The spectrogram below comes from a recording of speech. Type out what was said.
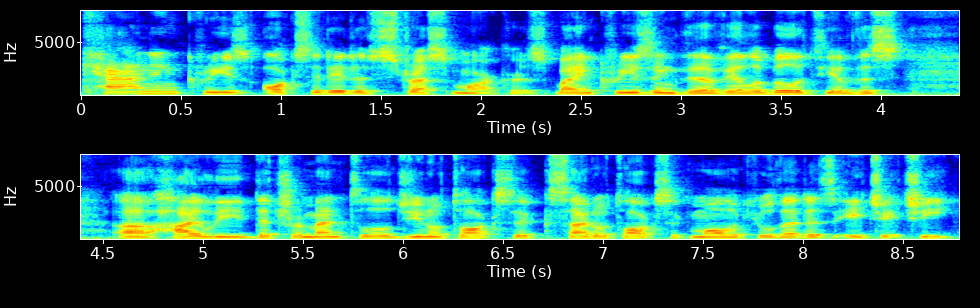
can increase oxidative stress markers by increasing the availability of this uh, highly detrimental genotoxic cytotoxic molecule that is HHE.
